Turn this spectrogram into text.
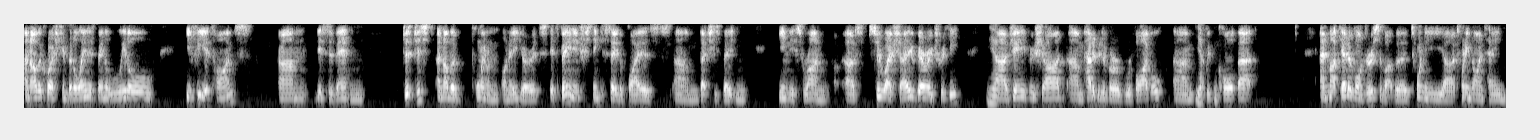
another question. But Elena's been a little iffy at times um, this event, and j- just another point on, on. It's it's been interesting to see the players um, that she's beaten in this run. Uh, Sue Shea, very tricky. Yeah. Uh, Genie Bouchard um, had a bit of a revival, um, Yep. if we can call it that. And Marketa Vondrusova, the 20, uh, 2019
